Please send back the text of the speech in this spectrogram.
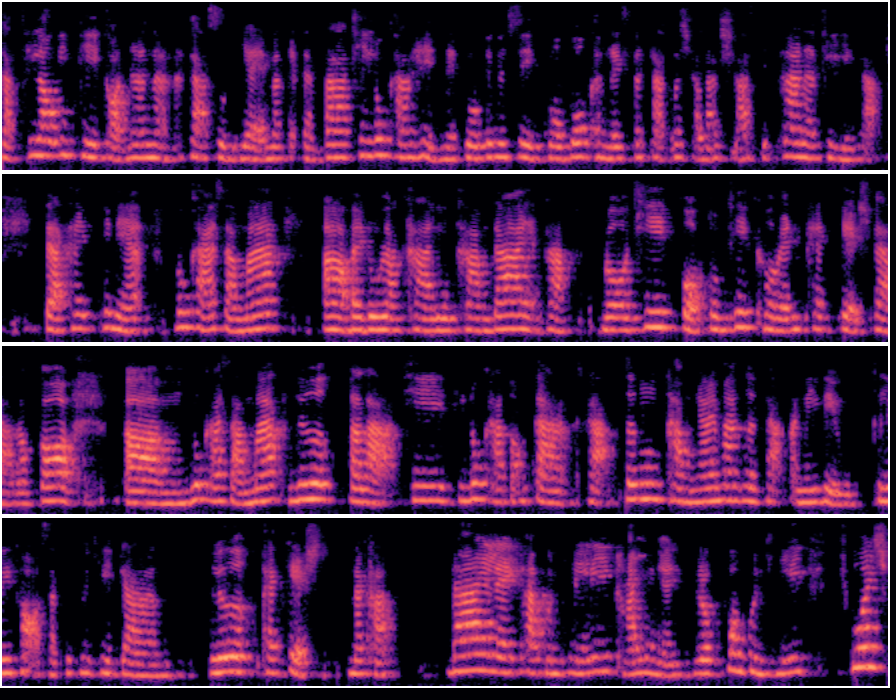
จากที่เรา EP ก่อนหน้านั้นนะคะส่วนใหญ่ market data ที่ลูกค้าเห็นในตัว Frequency Global Connect นะคะก็ใช้เวลาชาร์จ15 นาทีค่ะ แต่ให้ที่เนี้ยลูกค้าสามารถไปดูราคา real time ได้อะค่ะ โดยที่กดตรงที่ current package ค่ะ แล้วก็ลูกค้าสามารถเลือกตลาดที่ที่ลูกค้าต้องการค่ะ ซึ่งทำง่ายมากเลยค่ะ อันนี้เดี๋ยวคลิขอสาธิตวิธีการเลือก package นะคะได้เลยค่ะคุณเคลลี่คะอย่างนั้นรบกวนคุณเคลลี่ช่วยโช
